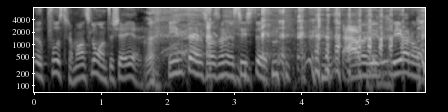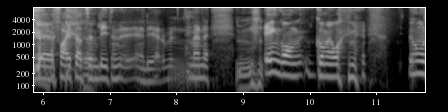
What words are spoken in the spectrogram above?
uppfostrad, man slår inte tjejer. inte ens vad som en syster. ja, men vi, vi har nog eh, fightat en liten en del. Men en gång kommer jag ihåg, hon,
